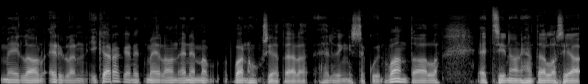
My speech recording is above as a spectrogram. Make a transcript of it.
meillä on erilainen ikärakenne, että meillä on enemmän vanhuksia täällä Helsingissä kuin Vantaalla, että siinä on ihan tällaisia,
